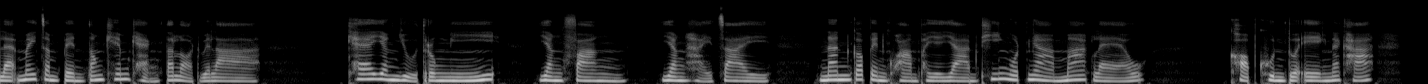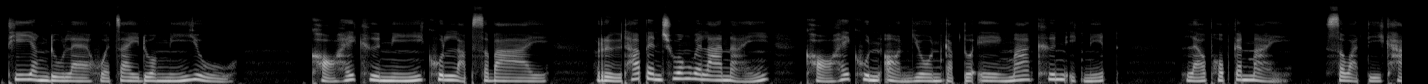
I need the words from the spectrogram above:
และไม่จำเป็นต้องเข้มแข็งตลอดเวลา แค่ยังอยู่ตรงนี้ ยังฟัง ยังหายใจ นั่นก็เป็นความพยายามที่งดงามมากแล้ว ขอบคุณตัวเองนะคะ ที่ยังดูแลหัวใจดวงนี้อยู่ ขอให้คืนนี้คุณหลับสบาย หรือถ้าเป็นช่วงเวลาไหน ขอให้คุณอ่อนโยนกับตัวเองมากขึ้นอีกนิด แล้วพบกันใหม่ สวัสดีค่ะ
